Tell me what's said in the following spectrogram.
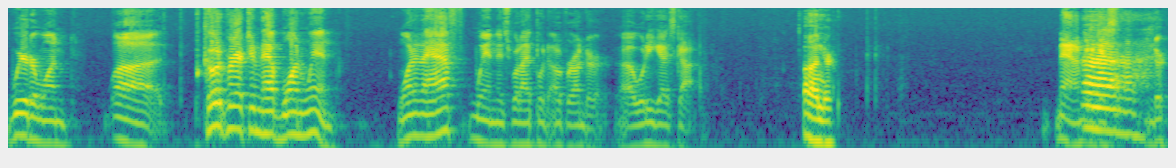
weirder one. Uh, PECOTA predicted him to have one win, one and a half win is what I put over under. Uh, what do you guys got? Under. Man, I'm gonna guess Uh, under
